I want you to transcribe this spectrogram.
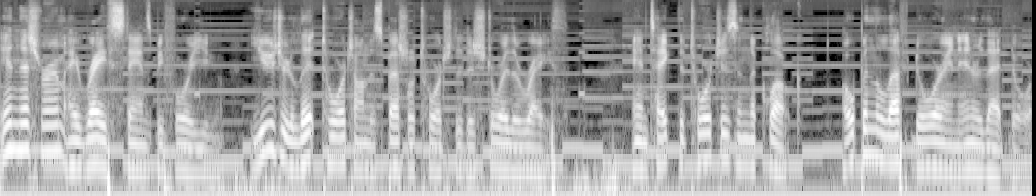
In this room a wraith stands before you. Use your lit torch on the special torch to destroy the wraith. And take the torches in the cloak. Open the left door and enter that door.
